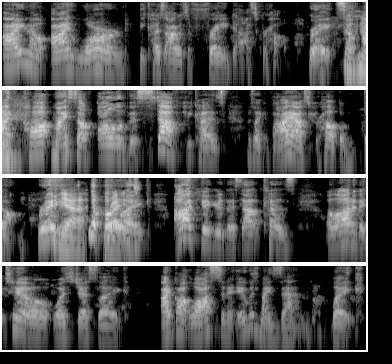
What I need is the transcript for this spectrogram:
I know I learned because I was afraid to ask for help, right? So mm-hmm. I taught myself all of this stuff because I was like, if I ask for help, I'm dumb, right? Yeah, so, right. Like I figured this out because a lot of it too was just like I got lost in it. It was my zen. Like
